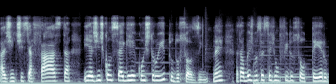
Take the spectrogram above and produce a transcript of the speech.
a gente se afasta e a gente consegue reconstruir tudo sozinho, né? Talvez você seja um filho solteiro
